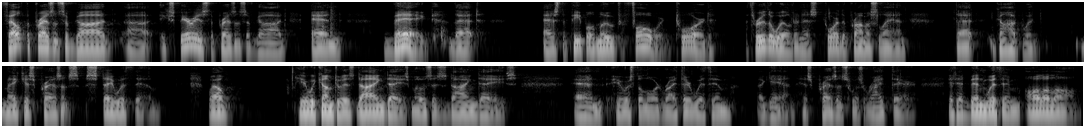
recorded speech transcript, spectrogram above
felt the presence of God, uh, experienced the presence of God, and begged that as the people moved forward toward, through the wilderness, toward the promised land, that God would make his presence stay with them. Well, here we come to his dying days, Moses' dying days. And here was the Lord right there with him again. His presence was right there. It had been with him all along.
